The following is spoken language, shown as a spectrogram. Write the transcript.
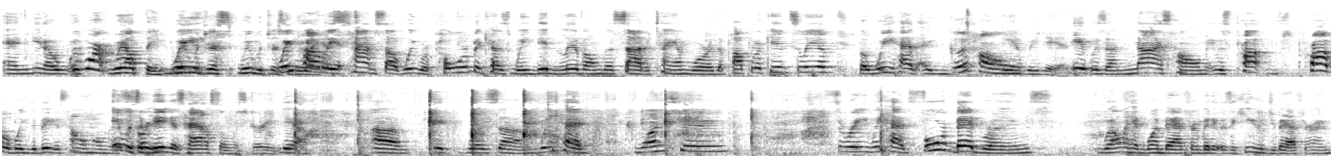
and, you know, We weren't wealthy. We, We- were just we were just we probably at times thought we were poor because we didn't live on the side of town where the popular kids live, but we had a good home. Yeah, we did. It was a nice home. It was pro- probably the biggest home on the It was street. the biggest house on the street. Yeah. Um, it was, um, we had one, two, three, we had four bedrooms. We only had one bathroom, but it was a huge bathroom.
